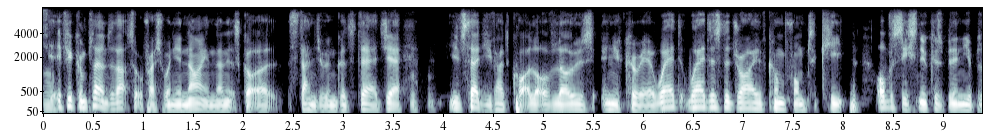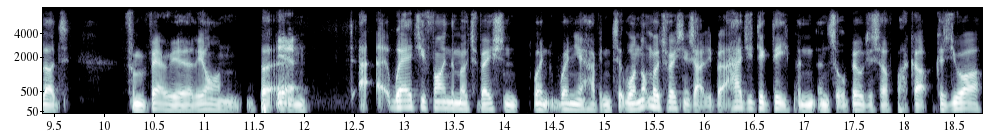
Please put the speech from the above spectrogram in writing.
If you can play under that sort of pressure when you're nine, then it's got to stand you in good stead. Yeah. you've said you've had quite a lot of lows in your career. Where where does the drive come from to keep? Obviously, snooker's been in your blood from very early on, but. Um, where do you find the motivation when when you're having to well not motivation exactly but how do you dig deep and, and sort of build yourself back up because you are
